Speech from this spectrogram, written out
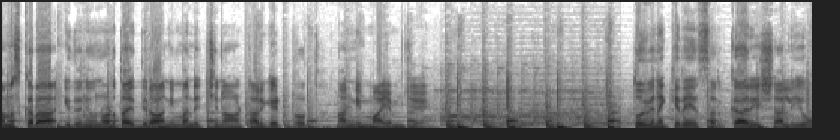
ನಮಸ್ಕಾರ, ಇದು ನೀವು ನೋಡ್ತಾ ಇದ್ದೀರಾ ನಿಮ್ಮ ನೆಚ್ಚಿನ ಟಾರ್ಗೆಟ್ ಟ್ರೂತ್, ನಾನು ನಿಮ್ಮ ಎಂ ಜೆ ತೋವಿನಕೆರೆ ಸರ್ಕಾರಿ ಶಾಲೆಯು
